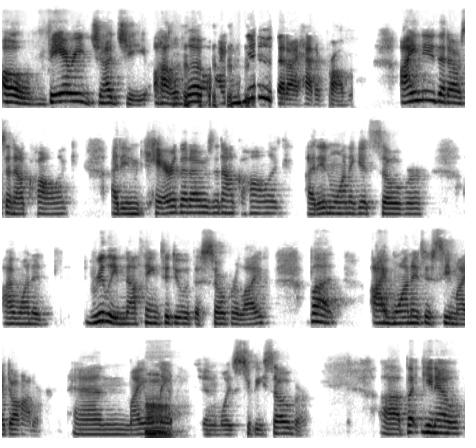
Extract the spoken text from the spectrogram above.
Oh, very judgy. Although I knew that I had a problem. I knew that I was an alcoholic. I didn't care that I was an alcoholic. I didn't want to get sober. I wanted really nothing to do with a sober life, but I wanted to see my daughter, and my only oh. option was to be sober. Uh, but you know,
